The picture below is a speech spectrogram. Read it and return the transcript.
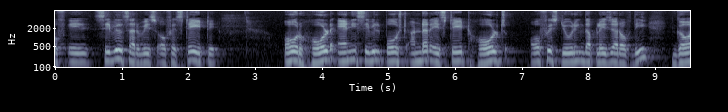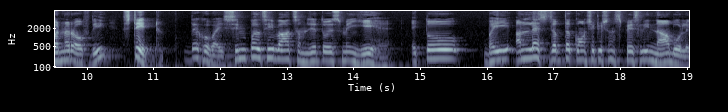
of a civil service of a state or hold any civil post under a state holds office during the pleasure of the governor of the state देखो भाई सिंपल सी बात समझे तो इसमें ये है। एक तो भाई अनलेस जब तक कॉन्स्टिट्यूशन स्पेशली ना बोले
